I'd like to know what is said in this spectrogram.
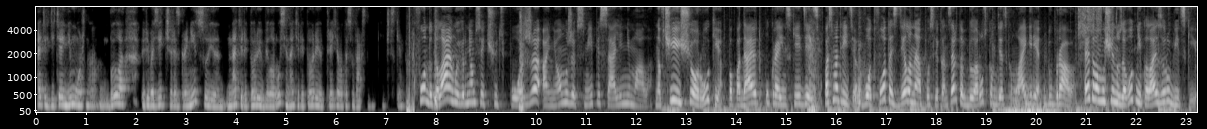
этих детей не можно было перевозить через границу и на территорию Беларуси, на территорию третьего государства фактически. К фонду Талая мы вернемся чуть позже, о нем уже в СМИ писали немало. Но в чьи еще руки попадают украинские дети? Посмотрите, вот фото, сделанное после концерта в белорусском детском лагере Дубрава. Этого мужчину зовут Николай Зарубицкий.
